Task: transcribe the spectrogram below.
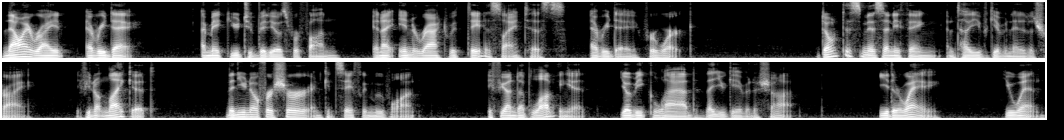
Now I write every day. I make YouTube videos for fun, and I interact with data scientists every day for work. Don't dismiss anything until you've given it a try. If you don't like it, then you know for sure and can safely move on. If you end up loving it, you'll be glad that you gave it a shot. Either way, you win.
